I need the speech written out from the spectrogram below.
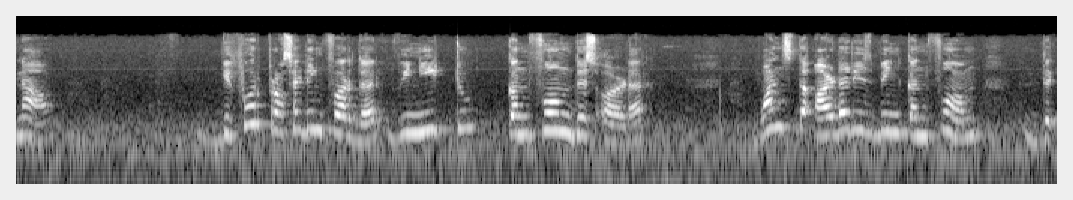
Now before proceeding further we need to confirm this order. Once the order is being confirmed the,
